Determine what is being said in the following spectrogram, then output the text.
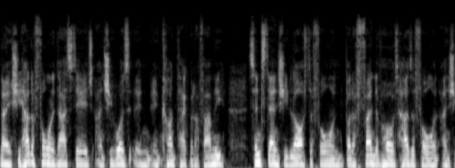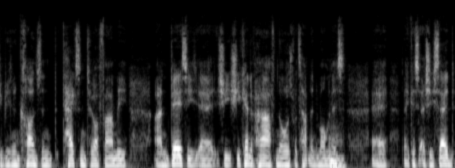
Now she had a phone at that stage, and she was in, in contact with her family. Since then, she lost the phone, but a friend of hers has a phone, and she's been in constant texting to her family, and basically uh, she she kind of half knows what's happening at the moment. Mm. Is uh, like as, as, she said,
